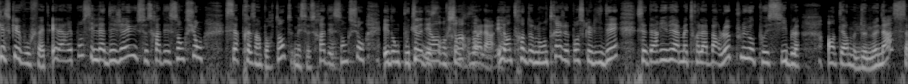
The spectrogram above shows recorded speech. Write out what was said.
qu'est-ce que vous faites? Et la réponse, il l'a déjà eu, ce sera des sanctions, certes très importantes, mais ce sera des sanctions. Et donc Poutine des est, en train, voilà, est en train de montrer, je pense que l'idée, c'est d'arriver à mettre la barre le plus haut possible en termes de menaces,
